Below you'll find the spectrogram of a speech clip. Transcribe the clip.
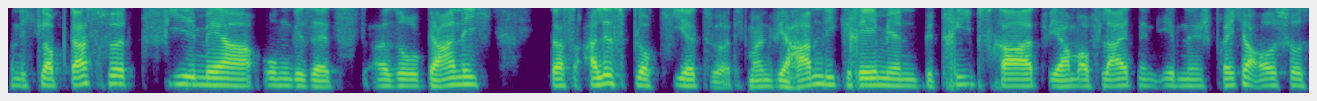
Und ich glaube, das wird viel mehr umgesetzt. Also gar nicht, dass alles blockiert wird. Ich meine, wir haben die Gremien, Betriebsrat, wir haben auf leitenden Ebene den Sprecherausschuss.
